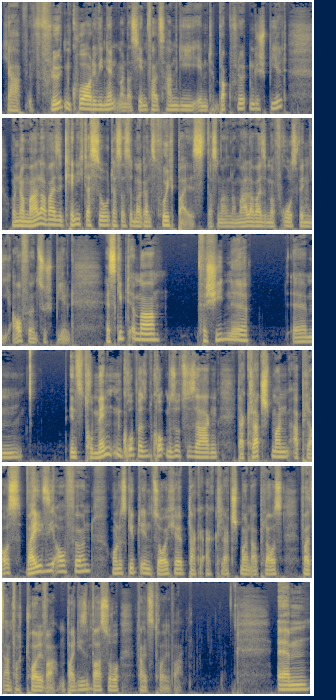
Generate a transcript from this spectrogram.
ja, Flötenchor oder wie nennt man das? Jedenfalls haben die eben Blockflöten gespielt. Und normalerweise kenne ich das so, dass das immer ganz furchtbar ist, dass man normalerweise immer froh ist, wenn die aufhören zu spielen. Es gibt immer verschiedene ähm, Instrumentengruppen sozusagen. Da klatscht man Applaus, weil sie aufhören. Und es gibt eben solche, da klatscht man Applaus, weil es einfach toll war. Und bei diesem war es so, weil es toll war. Ähm,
